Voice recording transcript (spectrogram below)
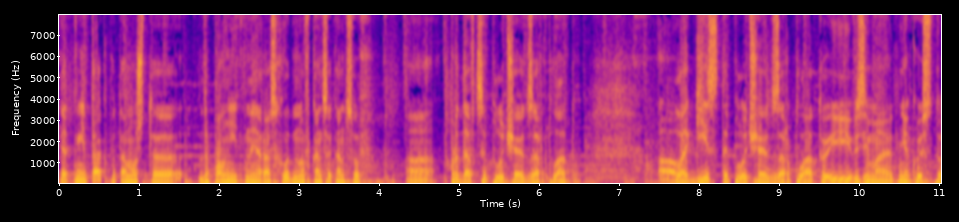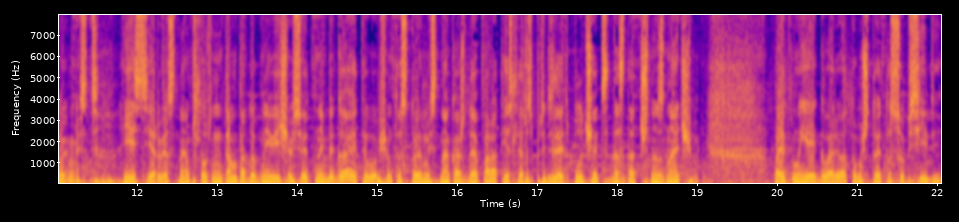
Это не так, потому что дополнительные расходы, но ну, в конце концов а, продавцы получают зарплату. А, логисты получают зарплату и взимают некую стоимость. Есть сервисное обслуживание, там подобные вещи. Все это набегает, и, в общем-то, стоимость на каждый аппарат, если распределять, получается достаточно значимой. Поэтому я и говорю о том, что это субсидии.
